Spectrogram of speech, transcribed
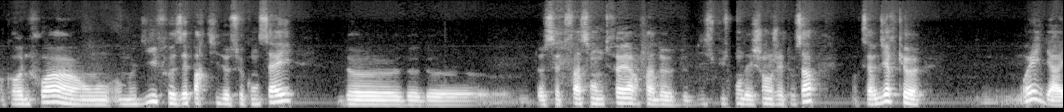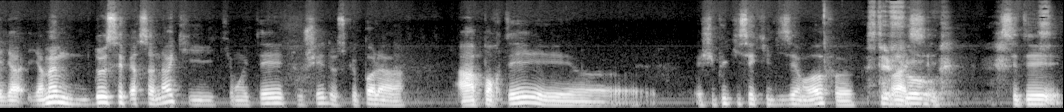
encore une fois, on, me dit, faisait partie de ce conseil de, de de cette façon de faire, enfin de, discussion, d'échange et tout ça. Donc ça veut dire que, oui, il y a, y, a, y a, même de ces personnes-là qui, qui, ont été touchées de ce que Paul a, a apporté. Et, euh, et je ne sais plus qui c'est qui le disait en off. Euh, C'était Flo. C'était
